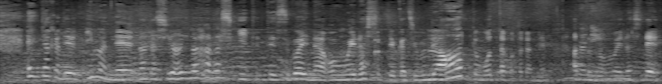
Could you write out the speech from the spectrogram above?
えなんかね今ねなんかしおりの話聞いててすごいな思い出したっていうか自分であーって思ったことがねあったのを思い出して。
